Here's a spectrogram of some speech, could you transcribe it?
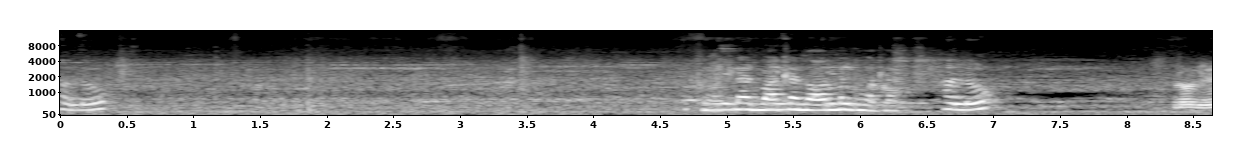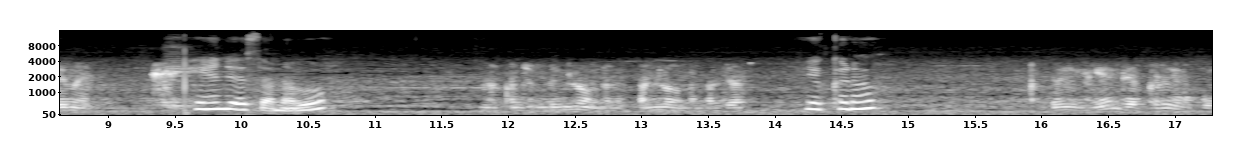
హలో. మాట్లాడు మాట్లాడు నార్మల్గా మాట్లాడు. హలో. ఏం చేస్తున్నావు? నాకు కొంచెం బిజీలో ఉన్నాను పనిలో ఉన్నాను ఎక్కడ? ఏంటి ఎక్కడ చెప్పు?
